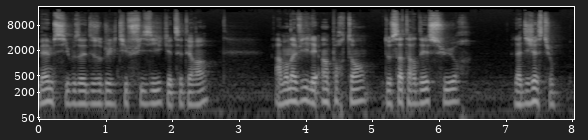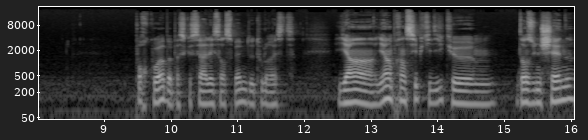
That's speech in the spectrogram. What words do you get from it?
même si vous avez des objectifs physiques, etc., à mon avis, il est important de s'attarder sur la digestion. Pourquoi bah Parce que c'est à l'essence même de tout le reste. Il y, a un, principe qui dit que hum, dans une chaîne,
